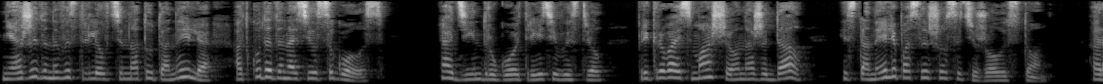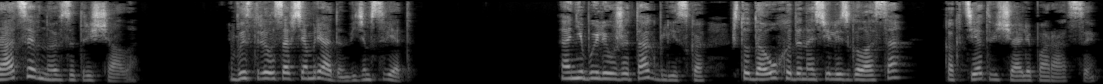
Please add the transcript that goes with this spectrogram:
Неожиданно выстрелил в темноту тоннеля, откуда доносился голос. Один, другой, третий выстрел. Прикрываясь Машей, он ожидал, из тоннеля послышался тяжелый стон. Рация вновь затрещала. Выстрелы совсем рядом, видим свет. Они были уже так близко, что до уха доносились голоса, как те отвечали по рации.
